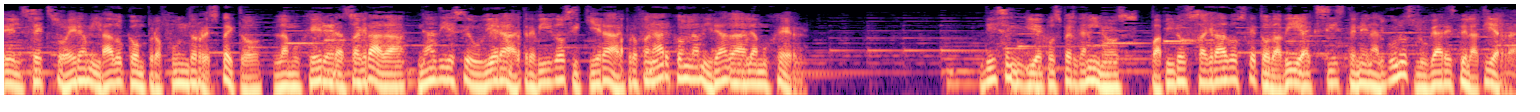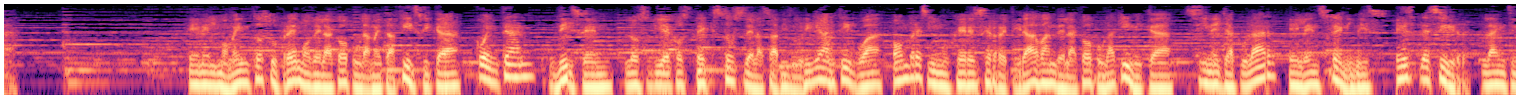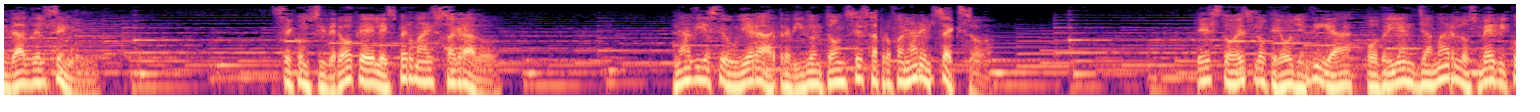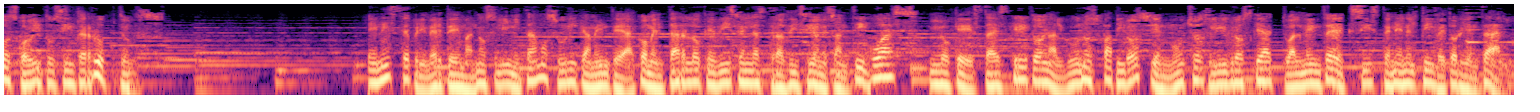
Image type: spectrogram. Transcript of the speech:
El sexo era mirado con profundo respeto, la mujer era sagrada, nadie se hubiera atrevido siquiera a profanar con la mirada a la mujer dicen viejos pergaminos, papiros sagrados que todavía existen en algunos lugares de la Tierra. En el momento supremo de la cópula metafísica, cuentan, dicen, los viejos textos de la sabiduría antigua, hombres y mujeres se retiraban de la cópula química, sin eyacular, el enseninis, es decir, la entidad del semen. Se consideró que el esperma es sagrado. Nadie se hubiera atrevido entonces a profanar el sexo. Esto es lo que hoy en día, podrían llamar los médicos coitus interruptus. En este primer tema nos limitamos únicamente a comentar lo que dicen las tradiciones antiguas, lo que está escrito en algunos papiros y en muchos libros que actualmente existen en el Tíbet oriental.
